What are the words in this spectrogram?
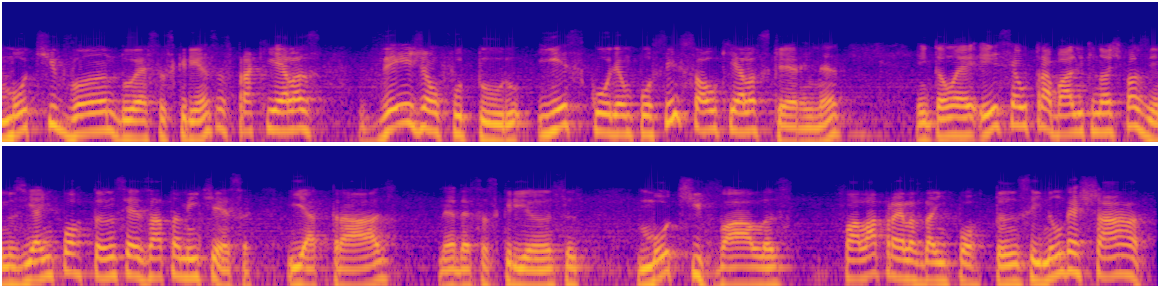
motivando essas crianças para que elas vejam o futuro e escolham por si só o que elas querem, né? Então é, esse é o trabalho que nós fazemos e a importância é exatamente essa: ir atrás né, dessas crianças, motivá-las, falar para elas da importância e não deixar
